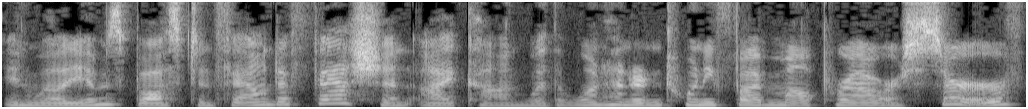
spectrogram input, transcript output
In Williams, Boston found a fashion icon with a 125 mile per hour serve.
